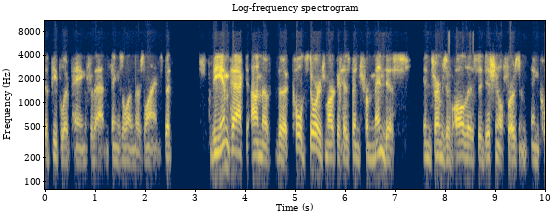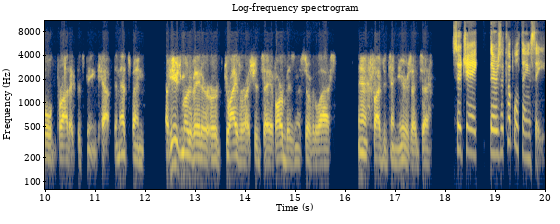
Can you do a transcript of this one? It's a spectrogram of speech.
that people are paying for that and things along those lines. But the impact on the the cold storage market has been tremendous in terms of all this additional frozen and cold product that's being kept, and that's been a huge motivator or driver, I should say, of our business over the last eh, five to ten years, I'd say. So, Jake, there's a couple of things that you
